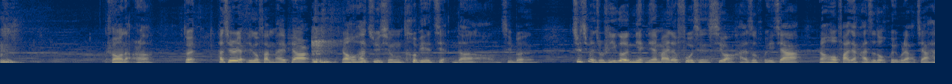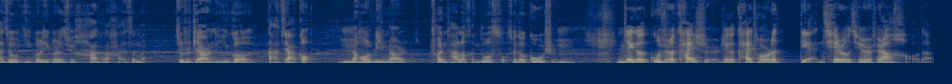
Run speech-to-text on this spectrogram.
说到哪儿了？对，它其实也是一个翻拍片儿，然后它剧情特别简单啊，基本就基本就是一个年年迈的父亲希望孩子回家，然后发现孩子都回不了家，他就一个一个的去看他的孩子们，就是这样的一个大架构。嗯然后里面穿插了很多琐碎的故事。嗯，嗯这个故事的开始，这个开头的点切入其实是非常好的，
